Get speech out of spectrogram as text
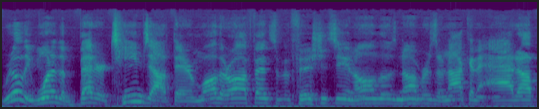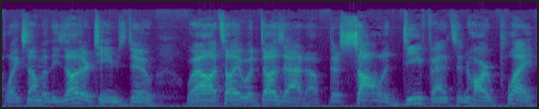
really one of the better teams out there. And while their offensive efficiency and all those numbers are not going to add up like some of these other teams do, well, I'll tell you what does add up. There's solid defense and hard play.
